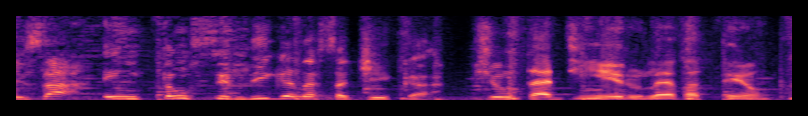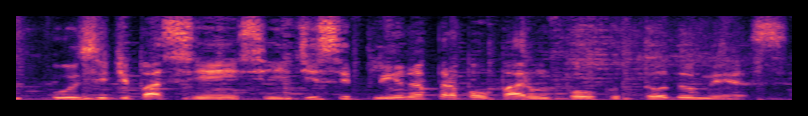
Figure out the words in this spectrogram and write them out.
economizar? Então se liga nessa dica. Juntar dinheiro leva tempo. Use de paciência e disciplina para poupar um pouco todo mês.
